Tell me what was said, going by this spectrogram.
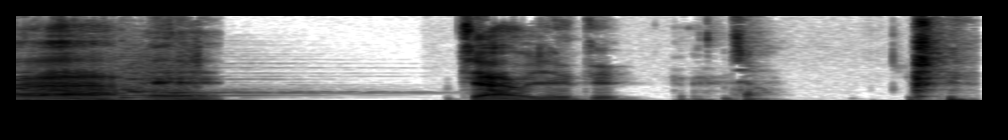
Ah, é. Tchau, gente. Tchau.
